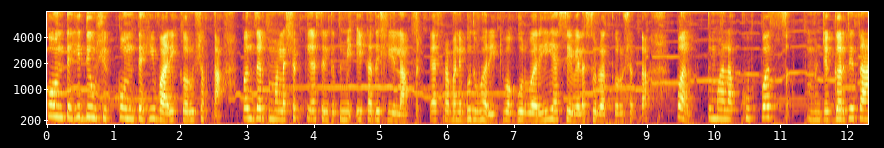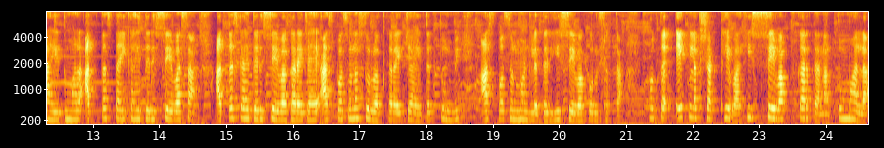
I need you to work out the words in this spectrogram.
कोणत्याही दिवशी कोणत्याही वारी करू शकता. पण जर तुम्हाला शक्य असेल तर तुम्ही एकादशीला त्याचप्रमाणे बुधवारी किंवा गुरुवारीही या सेवेला सुरुवात करू शकता. पण तुम्हाला खूपच म्हणजे गरजेचं आहे तुम्हाला आत्ताच ताई काहीतरी सेवा सांग. आत्ताच काहीतरी सेवा करायची आहे आजपासूनच सुरुवात करायची आहे तर तुम्ही आजपासून म्हटलं तर ही सेवा करू शकता. फक्त एक लक्षात ठेवा ही सेवा करताना तुम्हाला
